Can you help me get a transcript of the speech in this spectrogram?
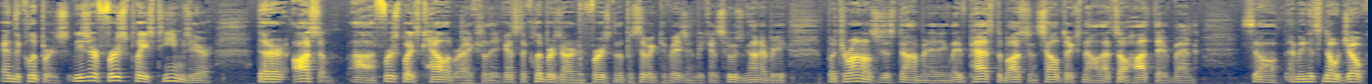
and the Clippers. These are first place teams here that are awesome. Uh, first place caliber, actually. I guess the Clippers aren't in first in the Pacific Division because who's going to be? But Toronto's just dominating. They've passed the Boston Celtics now. That's how hot they've been. So, I mean, it's no joke.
